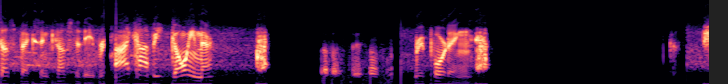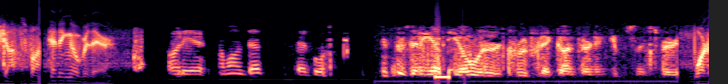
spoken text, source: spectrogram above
Suspects in custody. I copy. Going there. Reporting. Shots fired. Heading over there. Oh, on the I'm on desk. 10 4. If there's any FTO or crew for that gun turning, give us an experience. What?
